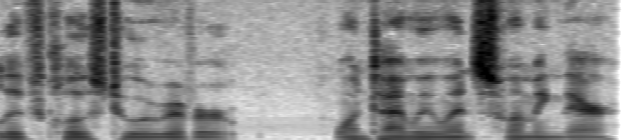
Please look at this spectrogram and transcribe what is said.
lived close to a river. One time we went swimming there,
